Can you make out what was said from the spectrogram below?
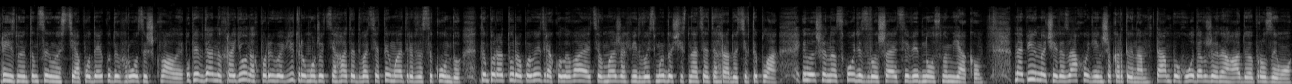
різної інтенсивності, а подекуди грози шквали. У південних районах пориви вітру можуть сягати 20 метрів за секунду. Температура повітря коливається в межах від 8 до 16 градусів тепла, і лише на сході залишається відносно м'яко. На півночі та заході інша картина. Там погода вже не нагадує про зиму.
